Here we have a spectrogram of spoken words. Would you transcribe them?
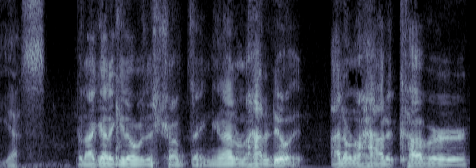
Yes. But I got to get over this Trump thing, and I don't know how to do it. I don't know how to cover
